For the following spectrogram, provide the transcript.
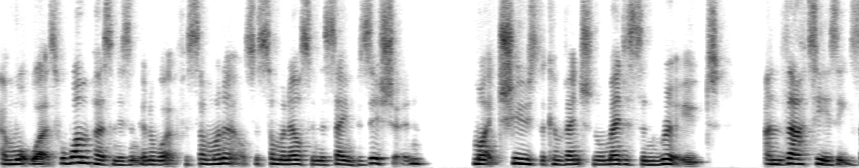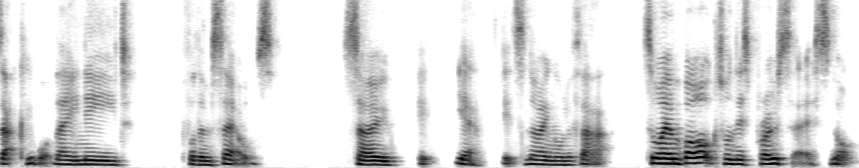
And what works for one person isn't going to work for someone else. Or someone else in the same position might choose the conventional medicine route, and that is exactly what they need for themselves. So it yeah, it's knowing all of that. So I embarked on this process, not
